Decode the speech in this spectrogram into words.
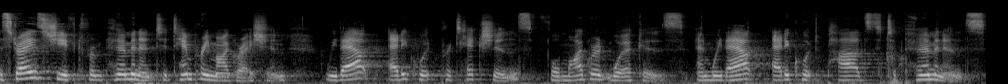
Australia's shift from permanent to temporary migration without adequate protections for migrant workers and without adequate paths to permanence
